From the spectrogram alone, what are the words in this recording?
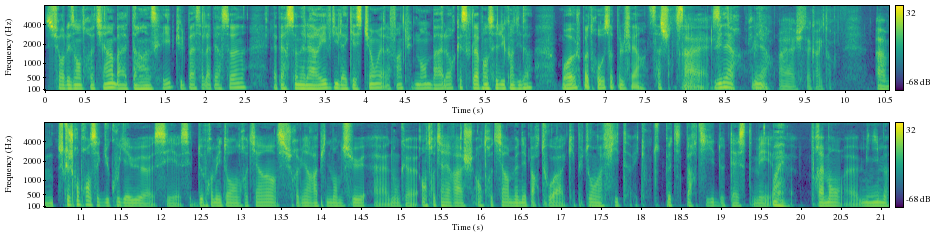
sur les entretiens, bah, tu as un script, tu le passes à la personne, la personne, elle arrive, dit la question, et à la fin, tu demandes, bah alors, qu'est-ce que tu as pensé du candidat? Moi, je sais pas trop, ça peut le faire. Ça, je trouve ça Ouais, lunaire. lunaire. Ouais, je suis d'accord avec toi. Euh, ce que je comprends, c'est que du coup, il y a eu euh, ces, ces deux premiers tours d'entretien. Si je reviens rapidement dessus, euh, donc entretien RH, entretien mené par toi, qui est plutôt un fit avec une toute petite partie de test, mais Ouais. vraiment minime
